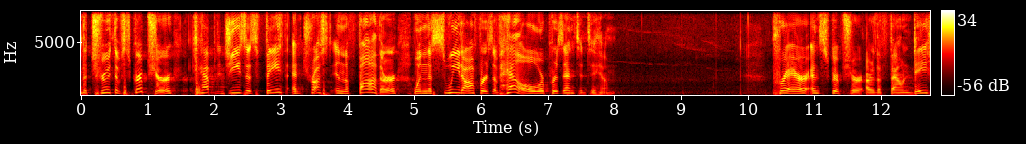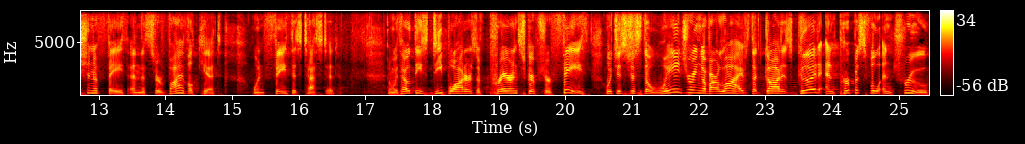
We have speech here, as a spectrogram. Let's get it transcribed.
The truth of Scripture kept Jesus' faith and trust in the Father when the sweet offers of hell were presented to him. Prayer and Scripture are the foundation of faith and the survival kit when faith is tested. And without these deep waters of prayer and scripture, faith, which is just the wagering of our lives that God is good and purposeful and true,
